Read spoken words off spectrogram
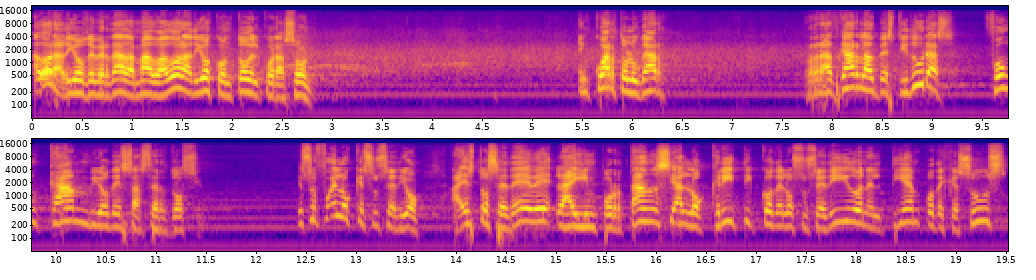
Adora a Dios de verdad, amado. Adora a Dios con todo el corazón. En cuarto lugar, rasgar las vestiduras fue un cambio de sacerdocio. Eso fue lo que sucedió. A esto se debe la importancia, lo crítico de lo sucedido en el tiempo de Jesús.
